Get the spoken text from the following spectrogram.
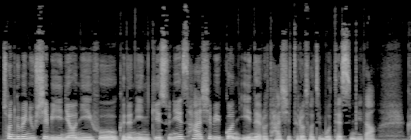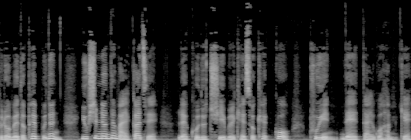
1962년 이후 그는 인기 순위 40위권 이내로 다시 들어서지 못했습니다. 그럼에도 팻 분은 60년대 말까지 레코드 취입을 계속했고 부인, 네 딸과 함께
